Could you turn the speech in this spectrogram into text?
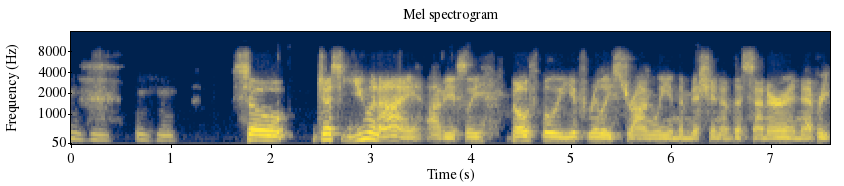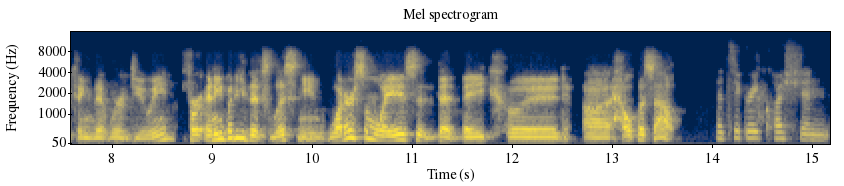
Mm-hmm, mm-hmm. So, Jess you and I, obviously, both believe really strongly in the mission of the center and everything that we're doing. For anybody that's listening, what are some ways that they could uh, help us out? That's a great question.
